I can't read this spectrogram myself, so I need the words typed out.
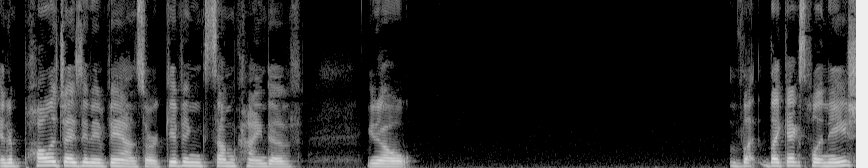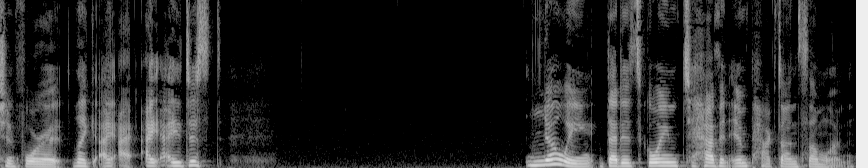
and apologizing in advance or giving some kind of, you know, like explanation for it like I, I i just knowing that it's going to have an impact on someone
